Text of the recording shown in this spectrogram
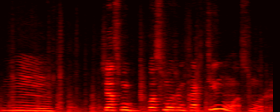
Сейчас мы посмотрим картину, осмотрим.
